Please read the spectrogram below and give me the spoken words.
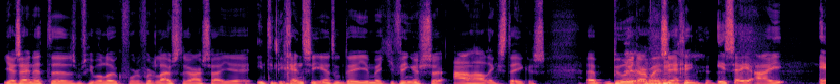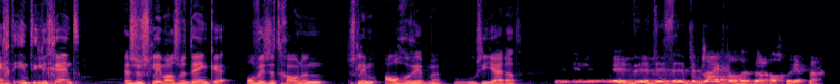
Jij zei net, uh, dat is misschien wel leuk voor de, voor de luisteraars, zei je intelligentie en toen deed je met je vingers uh, aanhalingstekens. wil je daarbij zeggen, is AI echt intelligent en zo slim als we denken? Of is het gewoon een slim algoritme? Hoe, zie jij dat? Het, is, het blijft altijd een algoritme.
